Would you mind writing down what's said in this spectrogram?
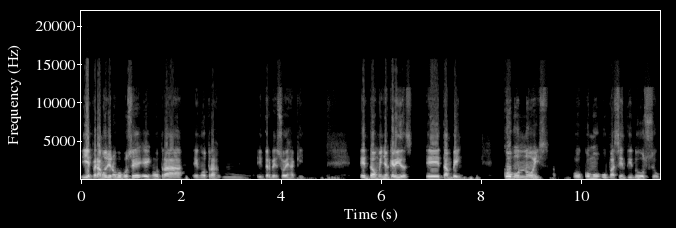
E esperamos de novo você em outra em outras hum, intervenções. Então, minhas queridas, eh, também, como nós, ou como o paciente idoso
